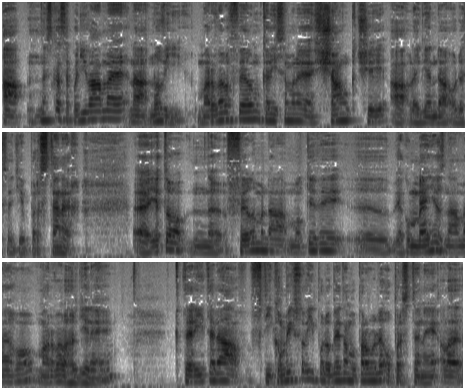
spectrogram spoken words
A dneska se podíváme na nový Marvel film, který se jmenuje Shang-Chi a legenda o deseti prstenech. Eh, je to mm, film na motivy eh, jako méně známého Marvel hrdiny, který teda v té komiksové podobě tam opravdu jde o prsteny, ale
